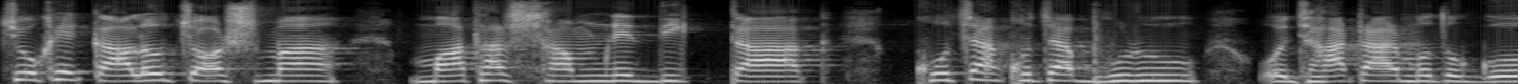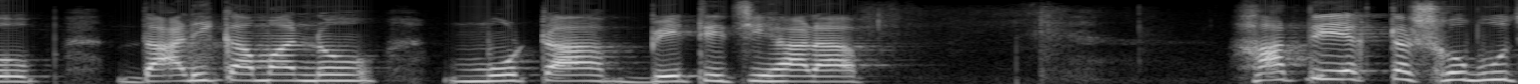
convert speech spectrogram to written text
চোখে কালো চশমা, মাথার সামনের দিক টাক খোঁচা খোঁচা ভুরু ও ঝাঁটার মতো গোপ, দাড়ি কামানো, মোটা বেটে চেহারা, হাতে একটা সবুজ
